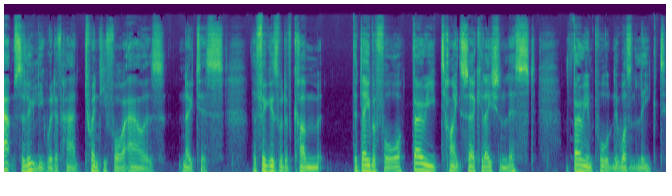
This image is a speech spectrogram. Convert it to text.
absolutely would have had 24 hours notice. The figures would have come the day before, very tight circulation list. Very important it wasn't leaked,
